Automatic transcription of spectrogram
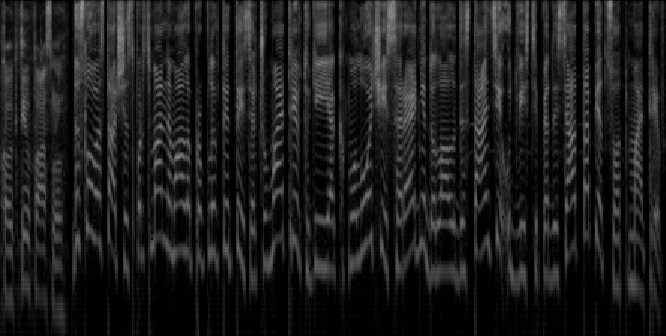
колектив класний. До слова, старші спортсмени мали пропливти тисячу метрів, тоді як молодші і середні долали дистанції у 250 та 500 метрів.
